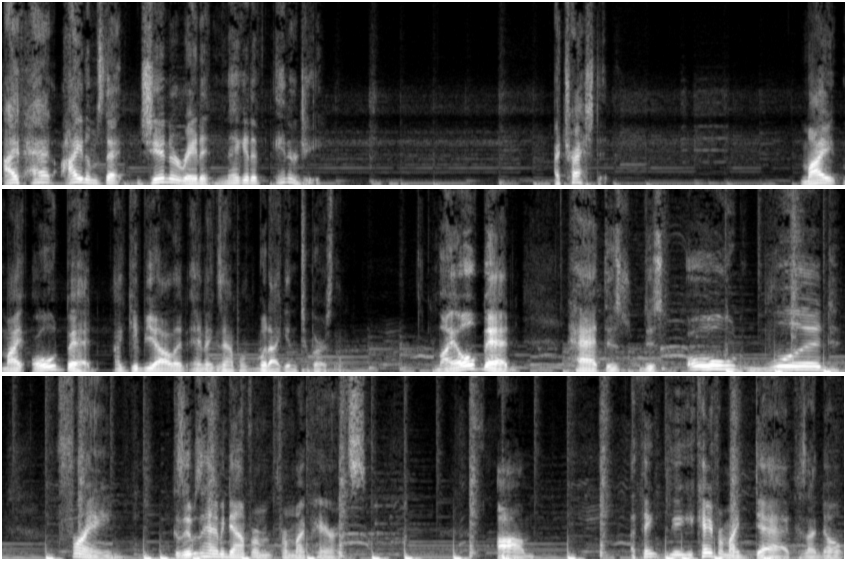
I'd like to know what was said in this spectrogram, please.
I've had items that generated negative energy. I trashed it my my old bed i'll give y'all an, an example without getting too personal my old bed had this this old wood frame because it was a hand me down from from my parents um i think it came from my dad because i know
